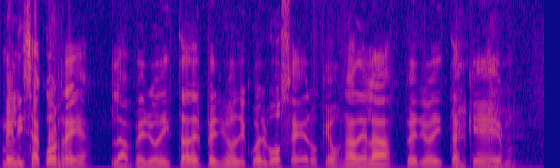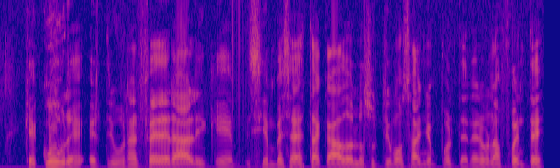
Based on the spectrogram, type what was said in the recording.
Melissa Correa, la periodista del periódico El Vocero, que es una de las periodistas que, que cubre el Tribunal Federal y que siempre se ha destacado en los últimos años por tener una fuente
